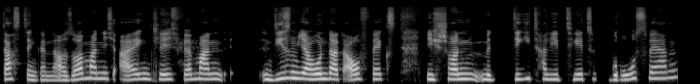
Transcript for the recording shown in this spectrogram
das denn genau? Soll man nicht eigentlich, wenn man in diesem Jahrhundert aufwächst, nicht schon mit Digitalität groß werden?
